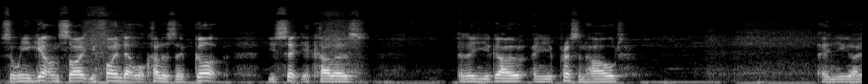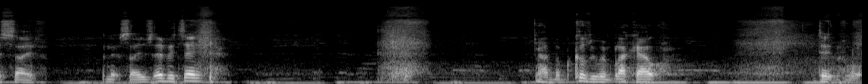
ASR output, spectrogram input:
so when you get on site you find out what colours they've got. You set your colours and then you go and you press and hold and you go save and it saves everything uh, but because we went blackout did it before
